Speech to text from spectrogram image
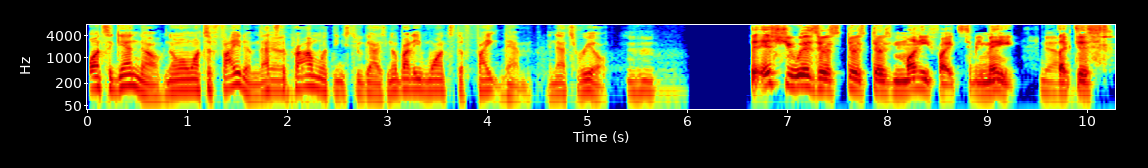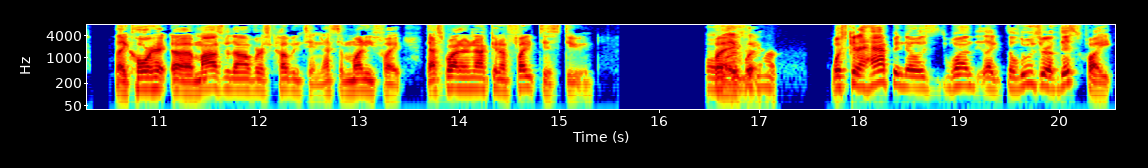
Once again, though, no one wants to fight him. That's Yeah. the problem with these two guys. Nobody wants to fight them, and that's real. Mm-hmm. The issue is there's there's there's money fights to be made. Yeah, Like this like Jorge uh Masvidal versus Covington. That's a money fight. That's why they're not gonna fight this dude. But it- Masvidal- What's gonna happen though is one like the loser of this fight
